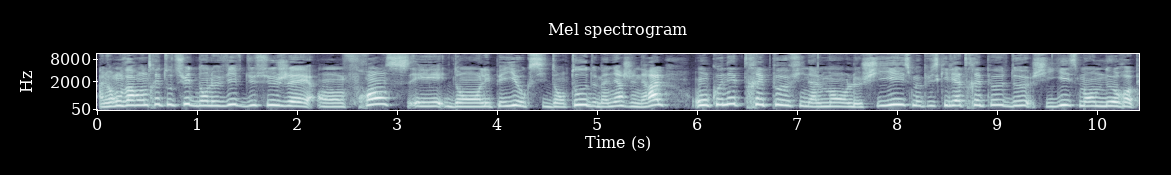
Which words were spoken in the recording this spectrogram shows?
Alors on va rentrer tout de suite dans le vif du sujet. En France et dans les pays occidentaux de manière générale, on connaît très peu finalement le chiisme puisqu'il y a très peu de chiisme en Europe.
